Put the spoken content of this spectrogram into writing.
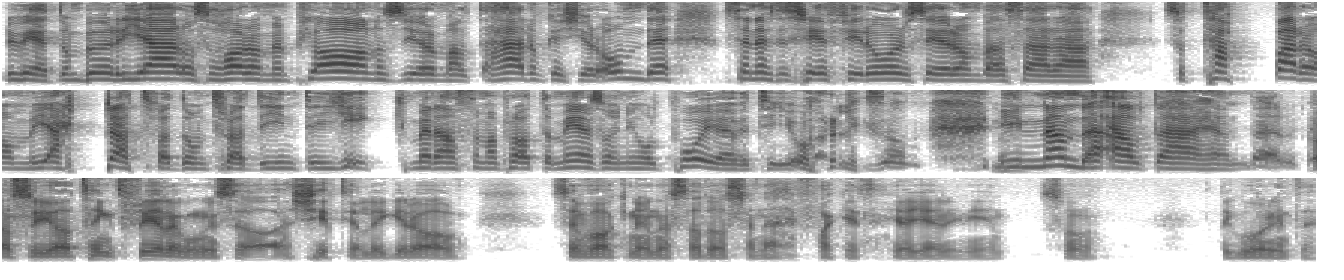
Du vet, de börjar och så har de en plan och så gör de allt det här, de kanske gör om det. Sen efter tre, fyra år så är de bara så här, så tappar de hjärtat för att de tror att det inte gick. Medan när man pratar med er så har ni hållit på i över tio år liksom. Innan det, allt det här händer. Alltså, jag har tänkt flera gånger så ah, shit, jag lägger av. Sen vaknar jag nästa dag och säger nej, fuck it, jag gör det igen. Så det går inte.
